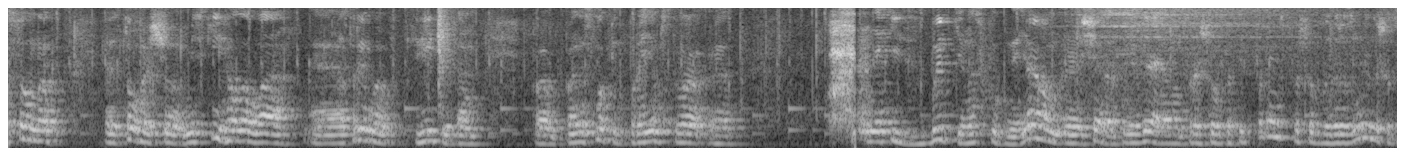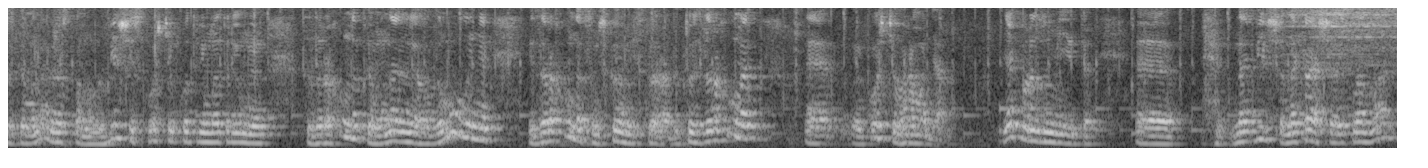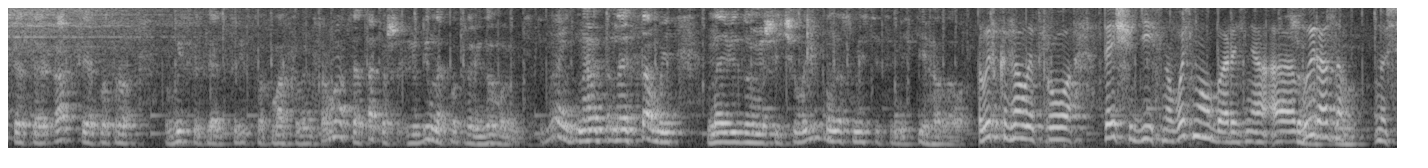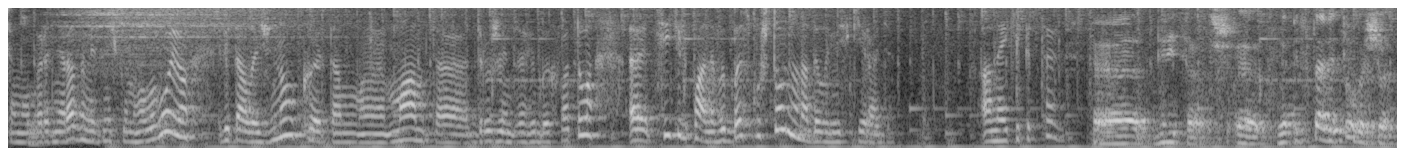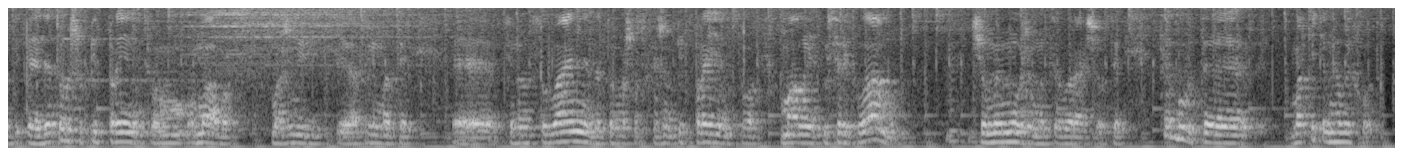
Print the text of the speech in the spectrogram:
стосовно е, того, що міський голова е, отримав квіти, там понесло підприємство е, якісь збитки наступні. Я вам е, ще раз не зря я вам пройшов по підприємству, щоб ви зрозуміли, що це комунальна установа. Більшість коштів, котрі ми отримуємо, це за рахунок комунального замовлення і за рахунок Сумської міської ради, тобто за рахунок е, коштів громадян. Як ви розумієте, е, найбільша, найкраща рекламна акція це акція, яка висвітлює в средствах масової інформації, а також людина, котра відома в місті. Най, най, найсамий найвідоміший чоловік у нас в місті це міський голова. Ви сказали про те, що дійсно 8 березня е, ви Сьомого, разом сьомого. ну 7 березня разом із міським головою вітали жінок, е, там е, мам та дружин загиблих в АТО. Ці тюльпани ви безкоштовно надали міській раді? А на якій підставі? Е, Дивіться, е, на підставі того, що е, для того, щоб підприємство мало можливість отримати фінансування, для того, щоб, скажімо, підприємство мало якусь рекламу, що ми можемо це вирощувати, це був маркетинговий ход.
